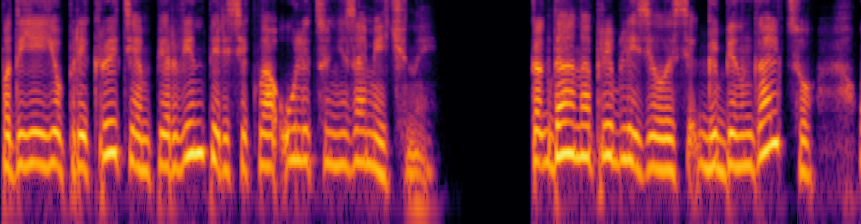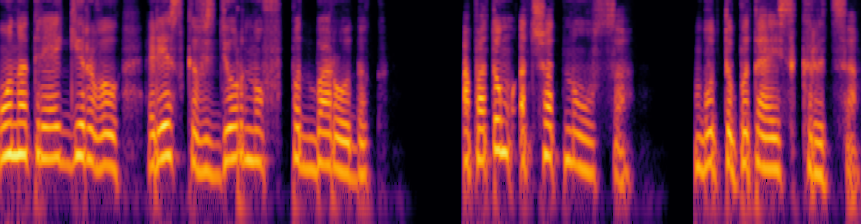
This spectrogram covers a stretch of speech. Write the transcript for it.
Под ее прикрытием Первин пересекла улицу незамеченной. Когда она приблизилась к бенгальцу, он отреагировал, резко вздернув подбородок, а потом отшатнулся — будто пытаясь скрыться.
